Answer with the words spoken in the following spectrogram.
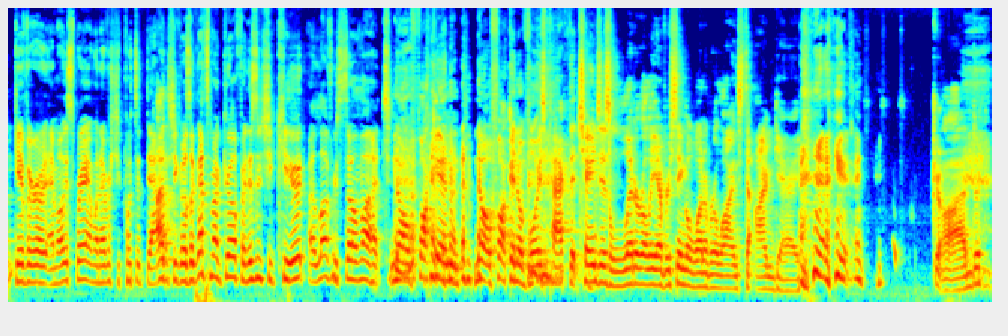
God. Give her an Emily spray, and whenever she puts it down, I- she goes like, "That's my girlfriend. Isn't she cute? I love her so much." No fucking no fucking a voice pack that changes literally every single one of her lines to I'm gay. God.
